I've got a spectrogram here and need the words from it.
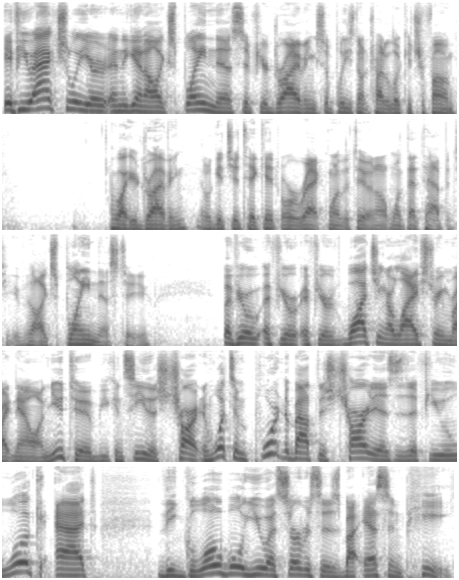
if you actually are, and again, I'll explain this if you're driving, so please don't try to look at your phone while you're driving. It'll get you a ticket or a wreck, one of the two, and I don't want that to happen to you. But I'll explain this to you. But if you're if you're if you're watching our live stream right now on YouTube, you can see this chart. And what's important about this chart is, is if you look at the global U.S. services by S&P,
